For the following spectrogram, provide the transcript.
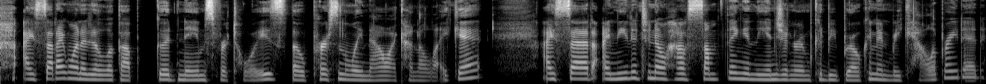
I said I wanted to look up good names for toys, though personally now I kind of like it. I said I needed to know how something in the engine room could be broken and recalibrated,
